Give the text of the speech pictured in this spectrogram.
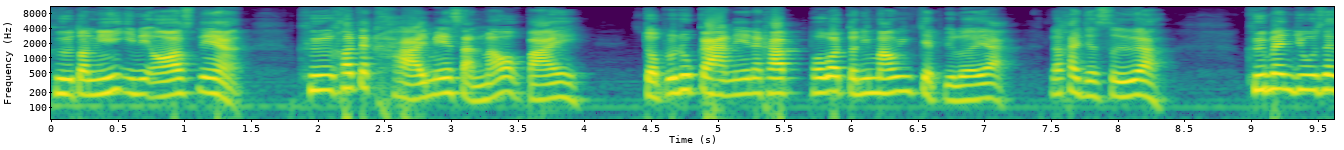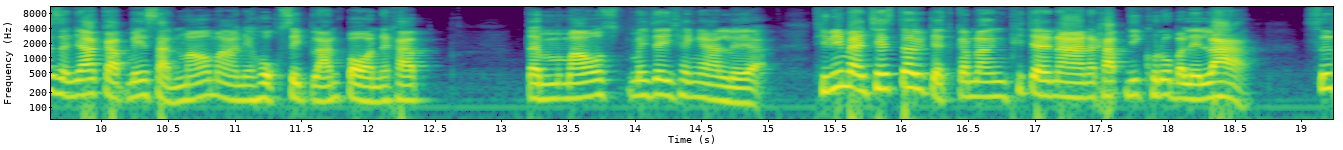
คือตอนนี้อินิออสเนี่ย คือเขาจะขายเมสันเมาส์ออกไป จบฤดูกาลนี้นะครับ เพราะว่าตอนนี้เมาส์ยังเจ็บอยู่เลยอะแล้วใครจะซื้ออะ คือแมนยูเซ็นสัญญากับเมสันเมาส์มาเนี่ยหกสิบล้านปอนด์นะครับ แต่เมาส์ไม่ได้ใช้งานเลยอะทีนี้แมนเชสเตอร์ยูไนเต็ดกำลังพิจารณานะครับนิโคโดบาเลล่าซึ่ง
